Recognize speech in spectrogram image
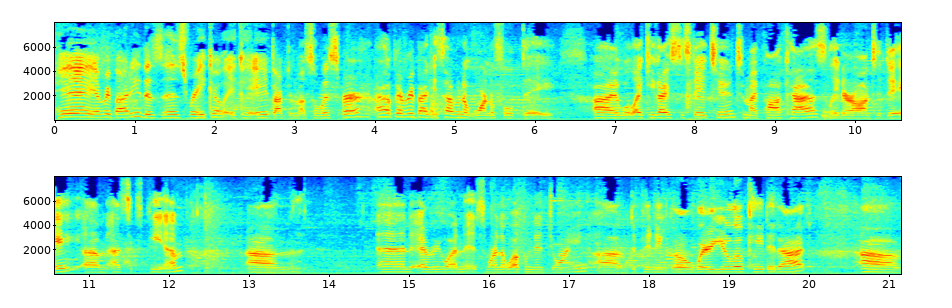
Hey everybody, this is Reiko, aka Dr. Muscle Whisper. I hope everybody's having a wonderful day. I would like you guys to stay tuned to my podcast later on today um, at 6 p.m. Um, and everyone is more than welcome to join, um, depending on where you're located at. Um,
